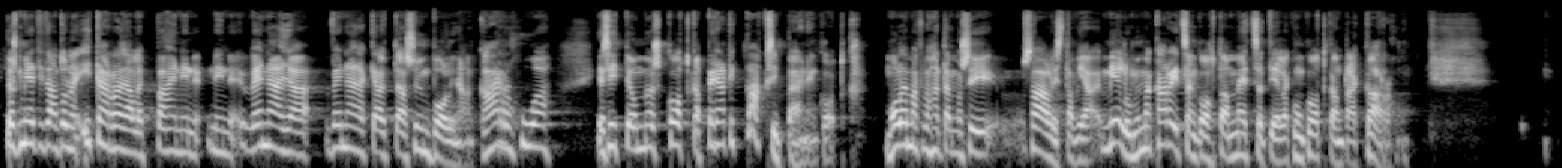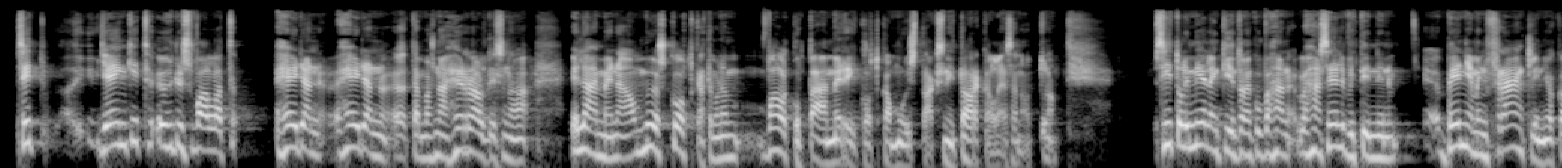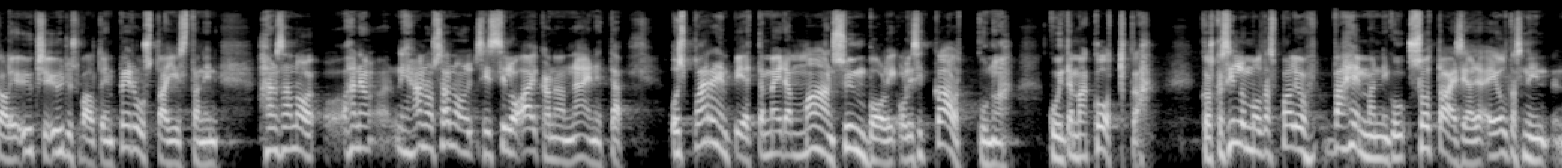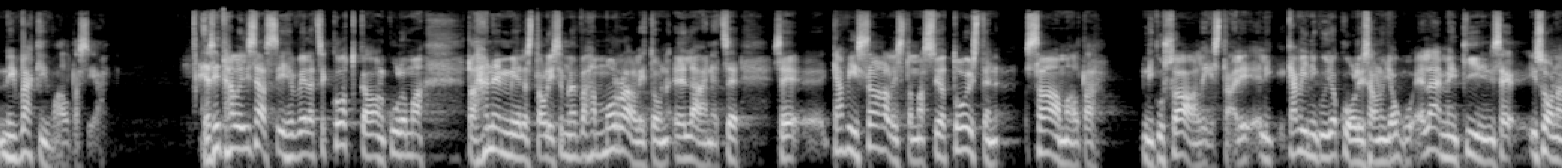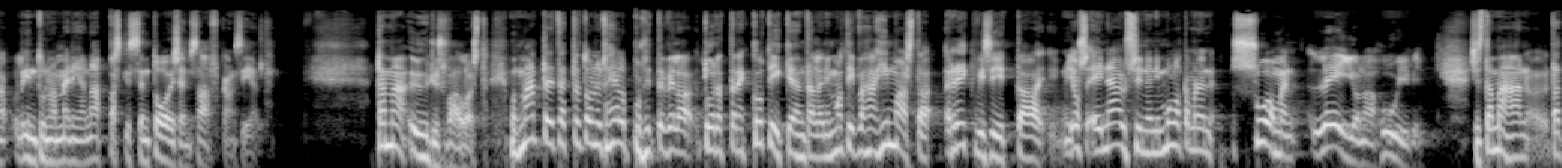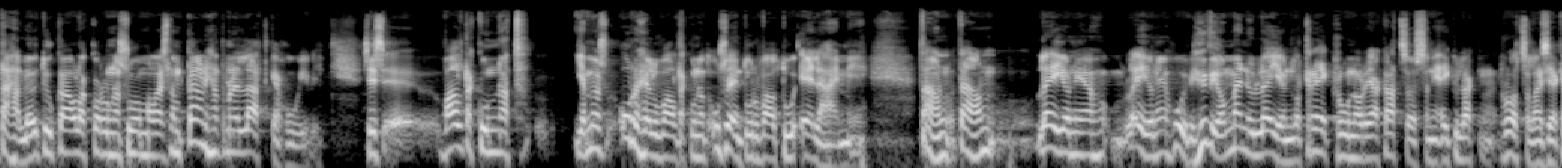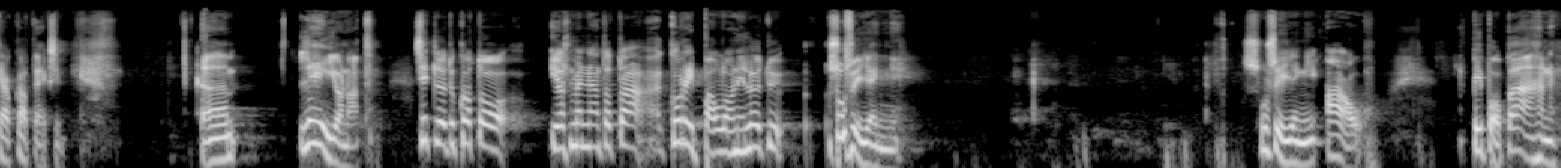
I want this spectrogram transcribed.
Jos mietitään tuonne itärajalle päin, niin, niin Venäjä, Venäjä käyttää symbolinaan karhua ja sitten on myös kotka, peräti kaksipäinen kotka. Molemmat vähän tämmöisiä saalistavia. Mieluummin mä karitsan kohtaan metsätiellä kuin kotkan tai karhun. Sitten jenkit, Yhdysvallat, heidän, heidän tämmöisenä heraldisena eläimenä on myös kotka, tämmöinen valkopäämerikotka muistaakseni tarkalleen sanottuna siitä oli mielenkiintoinen, kun vähän, vähän selvitin, niin Benjamin Franklin, joka oli yksi Yhdysvaltojen perustajista, niin hän, sanoi, hän, niin hän on sanonut siis silloin aikanaan näin, että olisi parempi, että meidän maan symboli olisi kalkkuna kuin tämä kotka, koska silloin me oltaisiin paljon vähemmän niin kuin sotaisia ja ei oltaisi niin, niin väkivaltaisia. Ja sitten hän lisäsi siihen vielä, että se kotka on kuulemma, tai hänen mielestä oli semmoinen vähän moraaliton eläin, että se, se kävi saalistamassa jo toisten saamalta niin kuin saaliista. Eli, eli kävi niin kuin joku oli saanut joku eläimen kiinni, niin se isona lintuna meni ja nappasikin sen toisen safkan sieltä. Tämä Yhdysvalloista. Mutta mä ajattelin, että tätä on nyt helppo sitten vielä tuoda tänne kotikentälle, niin mä otin vähän himasta rekvisiittaa. Jos ei näy sinne, niin mulla on tämmöinen Suomen leijona huivi. Siis tämähän, tätähän löytyy kaulakoruna suomalaisista, mutta tämä on ihan tämmöinen lätkähuivi. Siis eh, valtakunnat ja myös urheiluvaltakunnat usein turvautuu eläimiin. Tämä on, tämä on leijonien, leijonien huivi. Hyvin on mennyt leijonilla. Tre Kruunoria katsoessa, niin ei kyllä ruotsalaisia käy kateeksi. Leijonat. Sitten löytyi koto, jos mennään tota koripalloon, niin löytyy susijengi. Susijengi au. Pipo päähän.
